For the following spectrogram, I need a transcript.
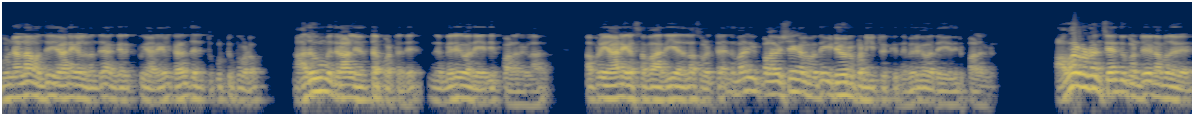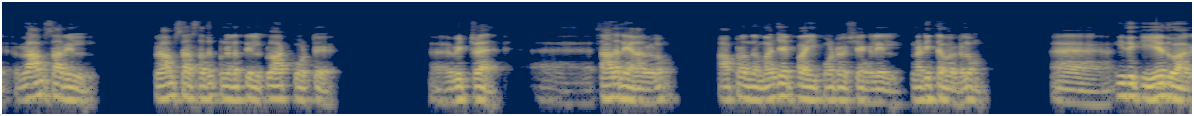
முன்னெல்லாம் வந்து யானைகள் வந்து அங்கே இருக்க யானைகள் கழுத்தரித்து குட்டு போடும். அதுவும் இதனால் நிறுத்தப்பட்டது இந்த மிருகவதை எதிர்ப்பாளர்களால். அப்புறம் யானைகள் சவாரி அதெல்லாம் சொல்லிட்டு இந்த மாதிரி பல விஷயங்கள் வந்து இடையூறு பண்ணிட்டு இருக்கு இந்த மிருகவதை எதிர்ப்பாளர்கள். அவர்களுடன் சேர்ந்து கொண்டு நமது ராம்சாரில் ராம்சார் சதுப்பு நிலத்தில் பிளாட் போட்டு விற்ற சாதனையாளர்களும் அப்புறம் இந்த மஞ்சைப்பாய் போன்ற விஷயங்களில் நடித்தவர்களும் இதுக்கு ஏதுவாக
